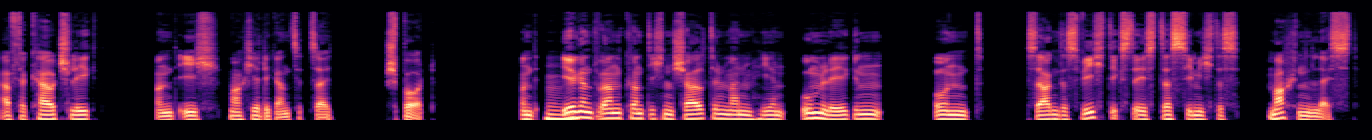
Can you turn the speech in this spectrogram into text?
auf der Couch liegt und ich mache hier die ganze Zeit Sport. Und mhm. irgendwann konnte ich einen Schalter in meinem Hirn umlegen und sagen, das Wichtigste ist, dass sie mich das machen lässt.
